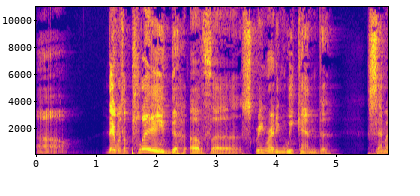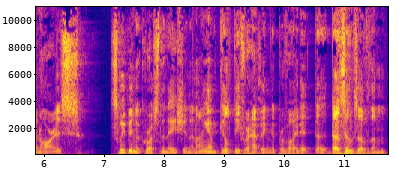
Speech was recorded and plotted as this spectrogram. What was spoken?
Uh, there was a plague of uh, screenwriting weekend seminars sweeping across the nation, and I am guilty for having provided uh, dozens of them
